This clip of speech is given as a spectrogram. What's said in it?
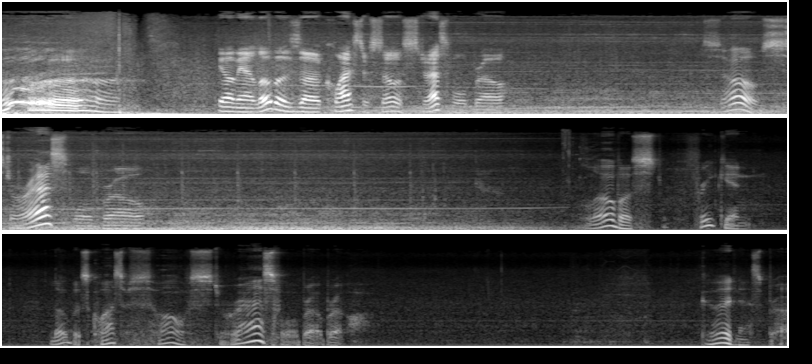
Yo, man, Loba's uh, quests are so stressful, bro. So stressful, bro. Loba's freaking. Loba's quests are so stressful, bro, bro. Goodness, bro.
